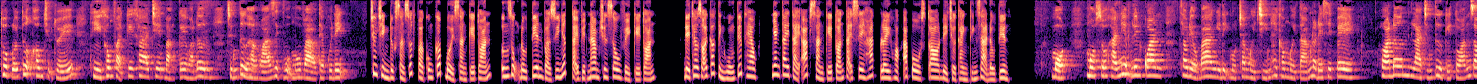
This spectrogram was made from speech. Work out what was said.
thuộc đối tượng không chịu thuế thì không phải kê khai trên bảng kê hóa đơn chứng từ hàng hóa dịch vụ mua vào theo quy định. Chương trình được sản xuất và cung cấp bởi sàn kế toán, ứng dụng đầu tiên và duy nhất tại Việt Nam chuyên sâu về kế toán. Để theo dõi các tình huống tiếp theo, nhanh tay tải app sàn kế toán tại CH Play hoặc Apple Store để trở thành thính giả đầu tiên. 1. Một số khái niệm liên quan theo Điều 3 Nghị định 119-2018 NDCP Hóa đơn là chứng từ kế toán do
